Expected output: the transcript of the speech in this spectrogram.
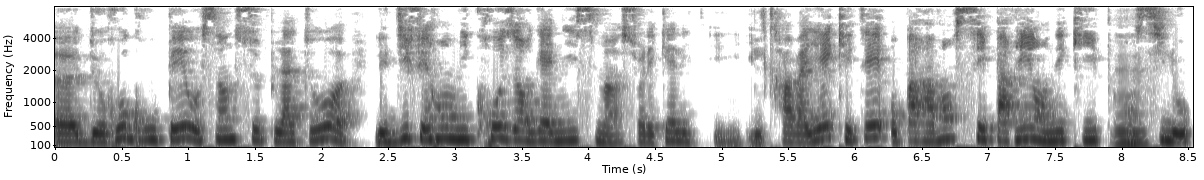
de regrouper au sein de ce plateau euh, les différents micro-organismes sur lesquels il, travaillait, qui étaient auparavant séparés en équipes, en mmh. silos.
